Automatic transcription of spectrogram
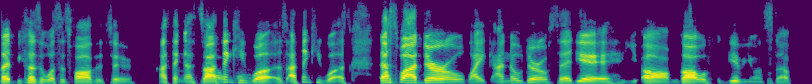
but because it was his father too. I think that's so. I think he was. I think he was. That's why Daryl, like, I know Daryl said, "Yeah, um, God will forgive you and stuff,"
